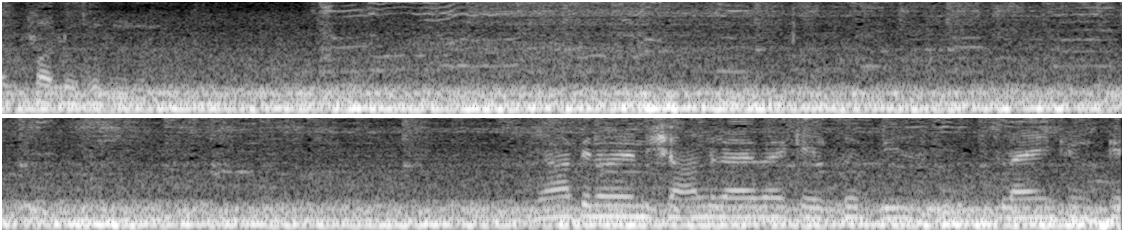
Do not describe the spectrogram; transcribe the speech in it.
اب فالو کروں گا۔ پہ انہوں نے نشان لگایا ہوا ہے کہ ایک سو بیس چلائیں کیونکہ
